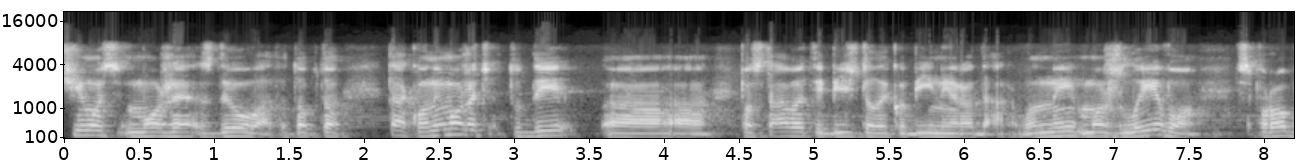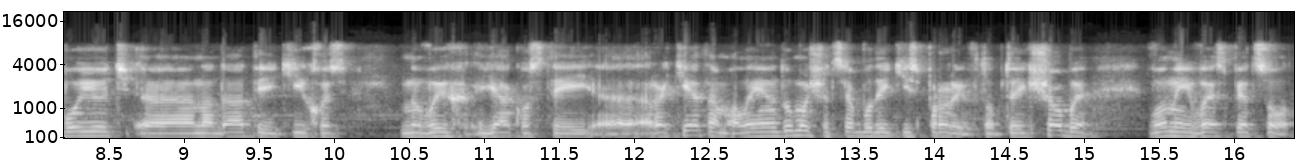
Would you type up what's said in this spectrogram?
чимось може здивувати. Тобто, так, вони можуть туди е, поставити більш далекобійний радар. Вони, можливо, спробують е, надати якихось нових якостей е, ракетам, але я не думаю, що це буде якийсь прорив. Тобто, якщо би вони в С-500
